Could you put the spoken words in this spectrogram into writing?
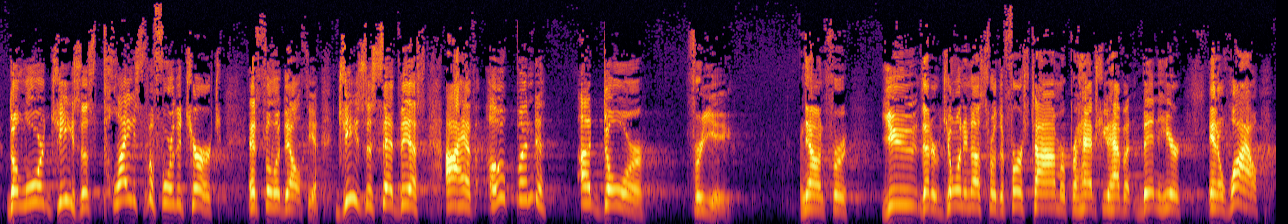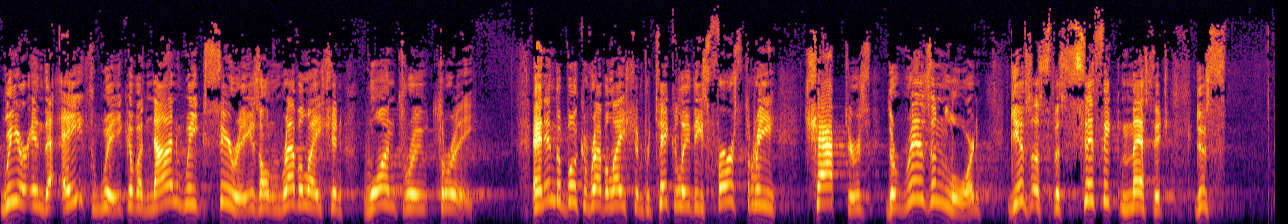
the Lord Jesus placed before the church at Philadelphia. Jesus said this I have opened a door for you. Now, and for you that are joining us for the first time, or perhaps you haven't been here in a while, we are in the eighth week of a nine week series on Revelation 1 through 3. And in the book of Revelation, particularly these first three chapters, the risen Lord gives a specific message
